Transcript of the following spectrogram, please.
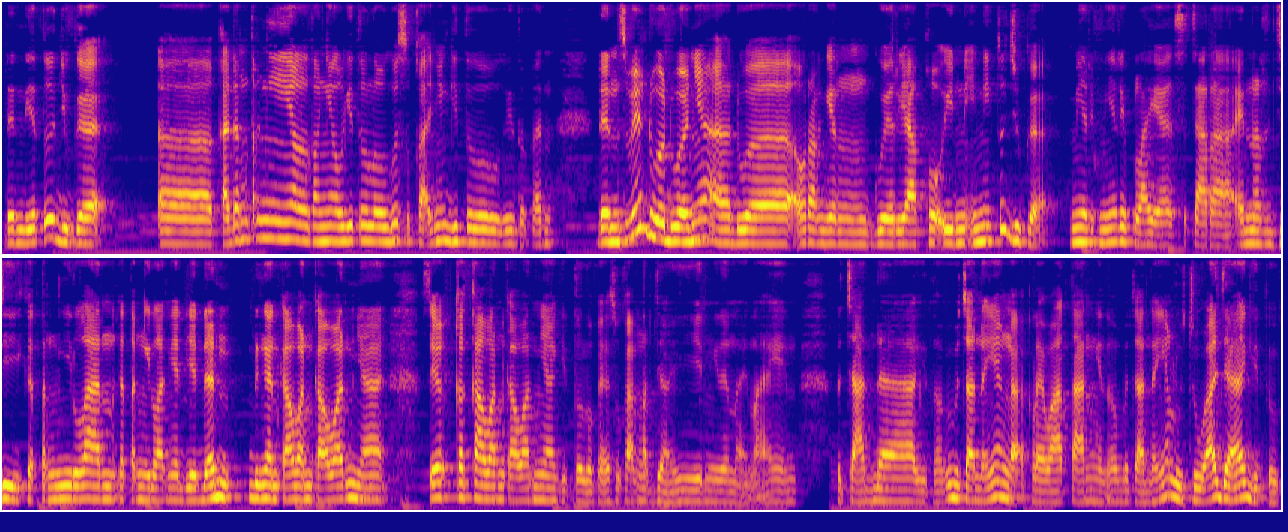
Dan dia tuh juga uh, kadang tengil tengil gitu loh. Gue sukanya gitu gitu kan. Dan sebenarnya dua-duanya uh, dua orang yang gue riakoin ini tuh juga mirip-mirip lah ya secara energi ketengilan ketengilannya dia dan dengan kawan-kawannya. Saya ke kawan-kawannya gitu loh kayak suka ngerjain gitu lain-lain bercanda gitu. Tapi bercandanya nggak kelewatan gitu bercandanya lucu aja gitu.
